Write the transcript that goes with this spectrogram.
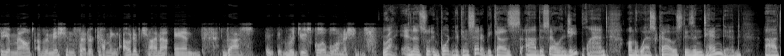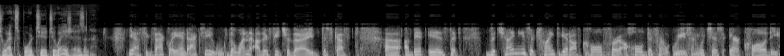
the amount of emissions that are coming out of China and thus reduce global emissions. Right. And that's important to consider because uh, this LNG plant on the West Coast is intended uh, to export to, to Asia, isn't it? Yes, exactly. And actually, the one other feature that I discussed uh, a bit is that the Chinese are trying to get off coal for a whole different reason, which is air quality.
